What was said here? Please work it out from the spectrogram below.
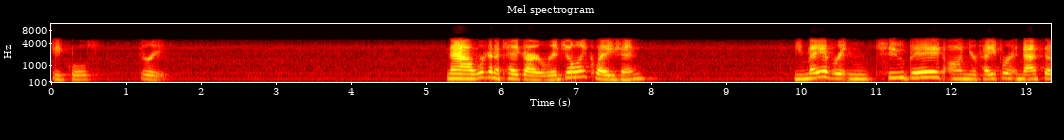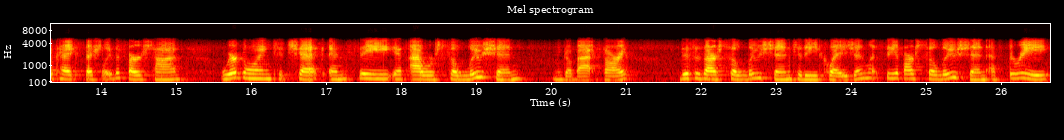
equals 3. Now we're going to take our original equation. You may have written too big on your paper, and that's okay, especially the first time. We're going to check and see if our solution, let me go back, sorry, this is our solution to the equation. Let's see if our solution of 3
